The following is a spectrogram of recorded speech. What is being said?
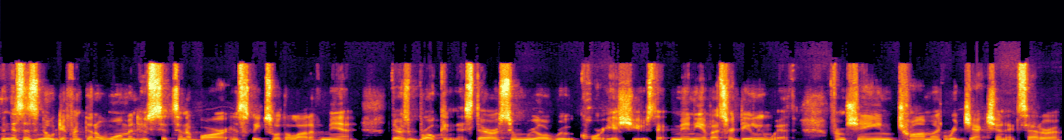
and this is no different than a woman who sits in a bar and sleeps with a lot of men. There's brokenness. There are some real root core issues that many of us are dealing with from shame, trauma, rejection, etc.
